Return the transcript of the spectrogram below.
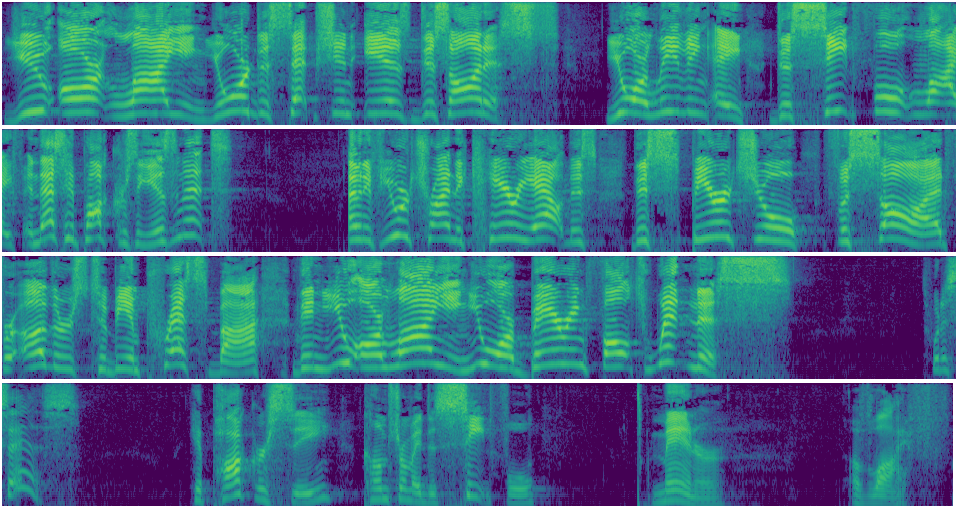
you are lying. Your deception is dishonest. You are living a deceitful life. And that's hypocrisy, isn't it? I mean, if you are trying to carry out this, this spiritual facade for others to be impressed by, then you are lying. You are bearing false witness. That's what it says. Hypocrisy comes from a deceitful manner of life.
